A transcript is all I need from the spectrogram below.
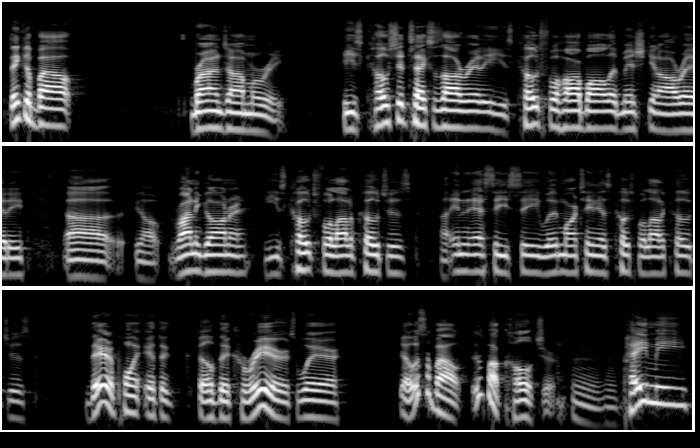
think about Brian Jean-Mary. He's coached at Texas already. He's coached for Harbaugh at Michigan already. Uh, you know, Ronnie Garner, he's coached for a lot of coaches uh, in the SEC. Willie Martinez coached for a lot of coaches. They're at a point at the, of their careers where, yo, it's about it's about culture. Pay me.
